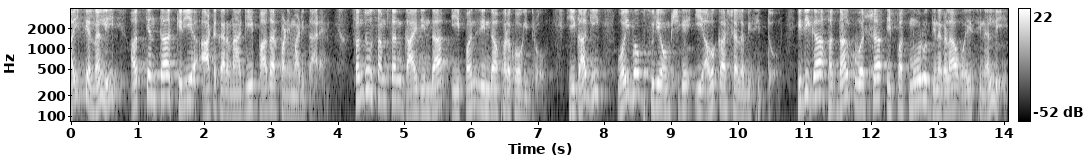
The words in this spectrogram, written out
ಐಪಿಎಲ್ನಲ್ಲಿ ಅತ್ಯಂತ ಕಿರಿಯ ಆಟಗಾರನಾಗಿ ಪಾದಾರ್ಪಣೆ ಮಾಡಿದ್ದಾರೆ. ಸಂಜು ಸ್ಯಾಮ್ಸನ್ ಗಾಯದಿಂದ ಈ ಪಂದ್ಯದಿಂದ ಹೊರಗೋಗಿದ್ರು. ಹೀಗಾಗಿ ವೈಭವ್ ಸೂರ್ಯವಂಶಿಗೆ ಈ ಅವಕಾಶ ಲಭಿಸಿತ್ತು. ಇದೀಗ ಹದಿನಾಲ್ಕು ವರ್ಷ ಇಪ್ಪತ್ತ್ಮೂರು ದಿನಗಳ ವಯಸ್ಸಿನಲ್ಲಿ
